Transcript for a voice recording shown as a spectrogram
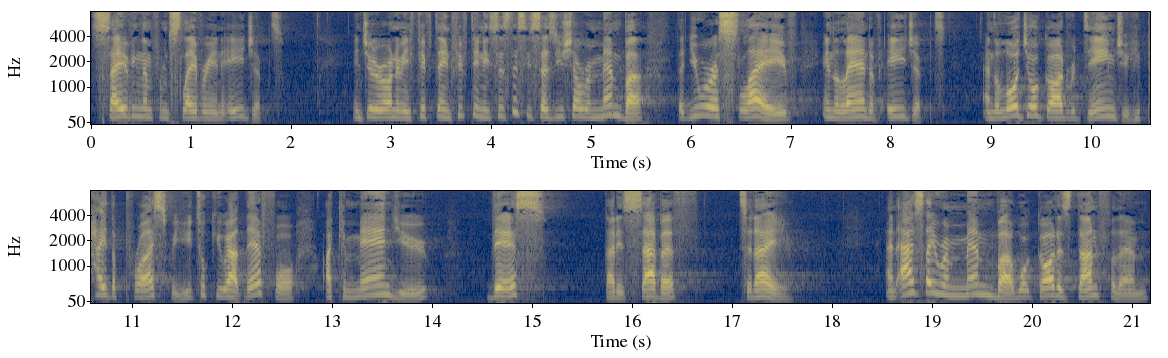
saving them from slavery in Egypt. In Deuteronomy 15 15, he says this He says, You shall remember that you were a slave in the land of Egypt, and the Lord your God redeemed you. He paid the price for you, He took you out. Therefore, I command you this, that is Sabbath, today. And as they remember what God has done for them,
